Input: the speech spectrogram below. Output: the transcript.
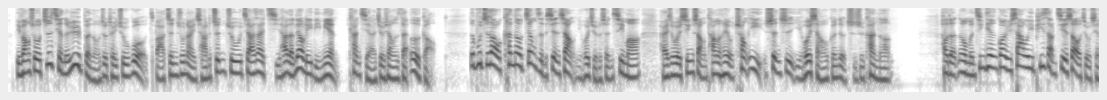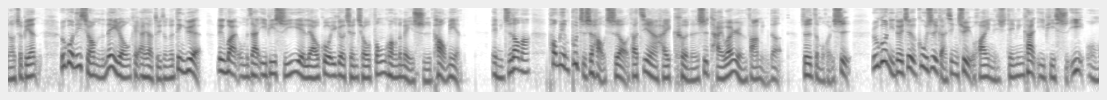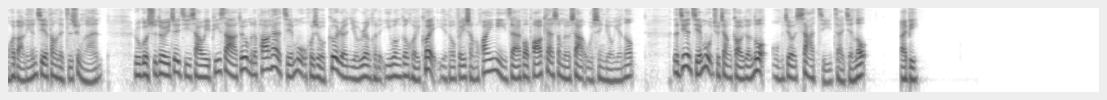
比方说，之前的日本哦，就推出过把珍珠奶茶的珍珠加在其他的料理里面，看起来就像是在恶搞。那不知道看到这样子的现象，你会觉得生气吗？还是会欣赏他们很有创意，甚至也会想要跟着吃吃看呢？好的，那我们今天关于夏威夷披萨的介绍就先到这边。如果你喜欢我们的内容，可以按下追踪跟订阅。另外，我们在 EP 十一也聊过一个全球疯狂的美食——泡面。诶，你知道吗？泡面不只是好吃哦，它竟然还可能是台湾人发明的，这是怎么回事？如果你对这个故事感兴趣，欢迎你去听听看 EP 十一，我们会把链接放在资讯栏。如果是对于这集夏威夷披萨，对我们的 Podcast 节目或是我个人有任何的疑问跟回馈，也都非常的欢迎你在 Apple Podcast 上留下五星留言哦。那今天的节目就这样告一段落，我们就下集再见喽，拜拜。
